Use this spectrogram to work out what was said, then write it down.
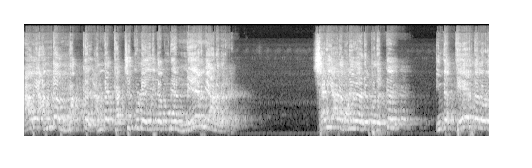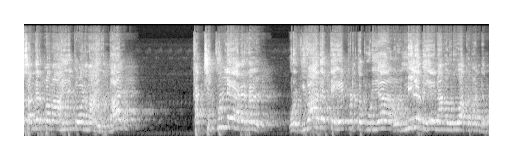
ஆகவே அந்த மக்கள் அந்த கட்சிக்குள்ளே இருக்கக்கூடிய நேர்மையானவர்கள் சரியான முடிவை எடுப்பதற்கு இந்த தேர்தல் ஒரு சந்தர்ப்பமாக இருக்க வேண்டுமாக இருந்தால் கட்சிக்குள்ளே அவர்கள் ஒரு விவாதத்தை ஏற்படுத்தக்கூடிய ஒரு நிலைமையை நாங்கள் உருவாக்க வேண்டும்.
